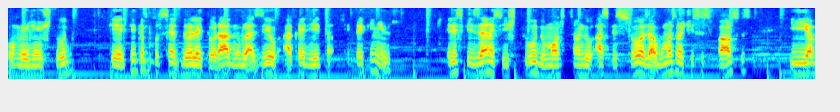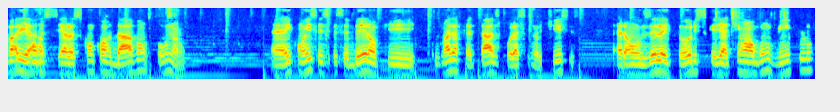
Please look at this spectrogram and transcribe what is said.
por meio de um estudo, que 30% do eleitorado no Brasil acredita em fake news. Eles fizeram esse estudo mostrando às pessoas algumas notícias falsas e avaliaram se elas concordavam ou não. É, e com isso eles perceberam que os mais afetados por essas notícias eram os eleitores que já tinham algum vínculo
